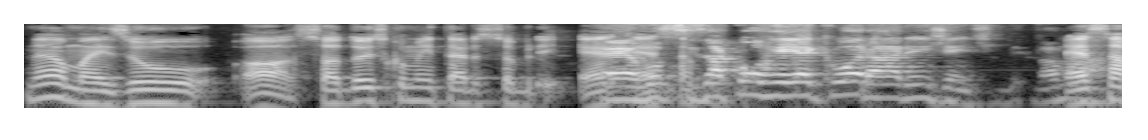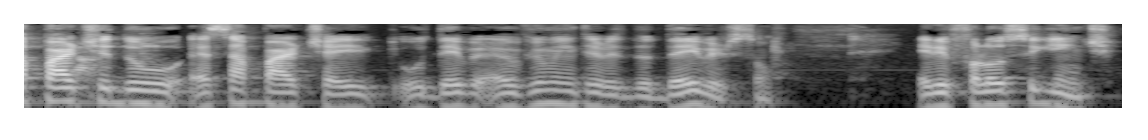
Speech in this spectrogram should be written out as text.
Não, mas o. Ó, só dois comentários sobre e- É, eu vou essa, precisar correr aqui o horário, hein, gente? Vamos essa lá. parte do. Essa parte aí, o David, eu vi uma entrevista do Davidson. Ele falou o seguinte:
